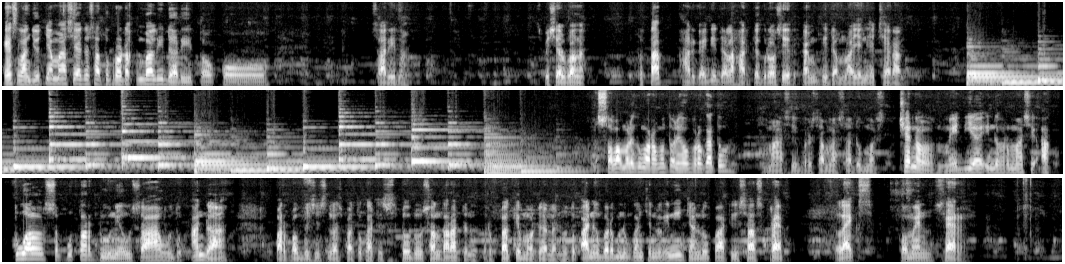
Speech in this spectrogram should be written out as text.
Oke, selanjutnya masih ada satu produk kembali dari toko Sarina. Spesial banget. Tetap harga ini adalah harga grosir. Kami tidak melayani eceran. Assalamualaikum warahmatullahi wabarakatuh. Masih bersama Sadumas Channel, media informasi aktual seputar dunia usaha untuk Anda para pebisnis dan sepatu di seluruh Nusantara dan berbagai model. Dan untuk Anda yang baru menemukan channel ini, jangan lupa di subscribe, like, komen, share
